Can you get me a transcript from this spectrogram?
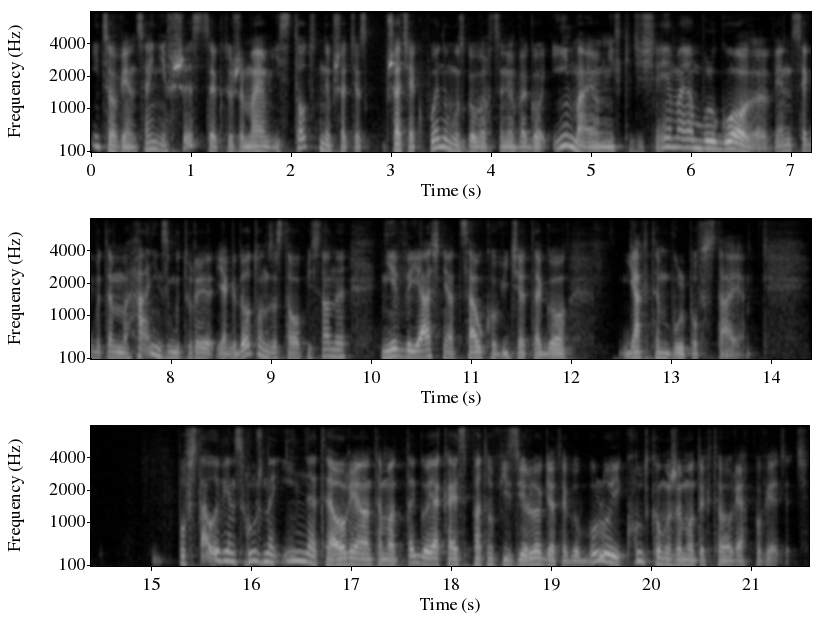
i co więcej, nie wszyscy, którzy mają istotny przeciek, przeciek płynu mózgowo-rdzeniowego i mają niskie ciśnienie, mają ból głowy, więc jakby ten mechanizm, który jak dotąd został opisany, nie wyjaśnia całkowicie tego, jak ten ból powstaje. Powstały więc różne inne teorie na temat tego, jaka jest patofizjologia tego bólu i krótko możemy o tych teoriach powiedzieć.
